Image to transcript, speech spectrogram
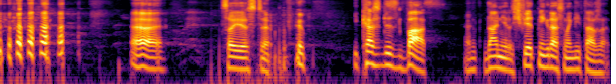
e, co jeszcze? I każdy z was, Daniel, świetnie grasz na gitarze,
